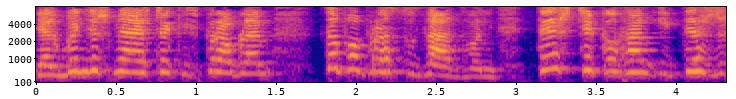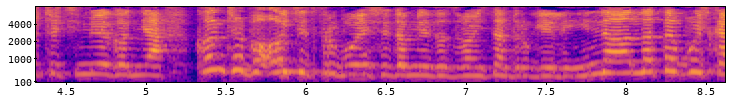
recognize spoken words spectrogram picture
Jak będziesz miała jeszcze jakiś problem, to po prostu zadzwoń. Też cię kocham i też życzę ci miłego dnia. Kończę, bo ojciec próbuje się do mnie zadzwonić na drugiej linii. No, no to buźka,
